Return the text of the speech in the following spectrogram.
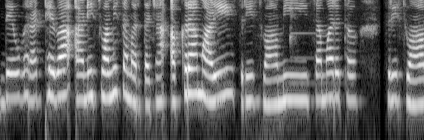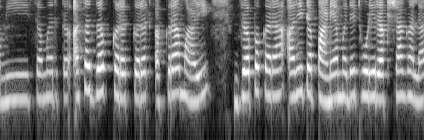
देवघरात ठेवा आणि स्वामी समर्थाच्या अकरा माळी श्री स्वामी समर्थ. श्री स्वामी समर्थ. असा जप करत करत अकरा माळी जप करा आणि त्या पाण्यामध्ये थोडी रक्षा घाला.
